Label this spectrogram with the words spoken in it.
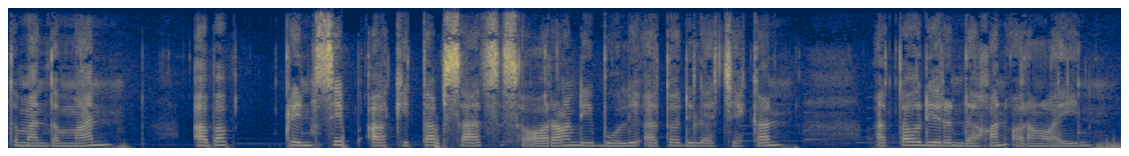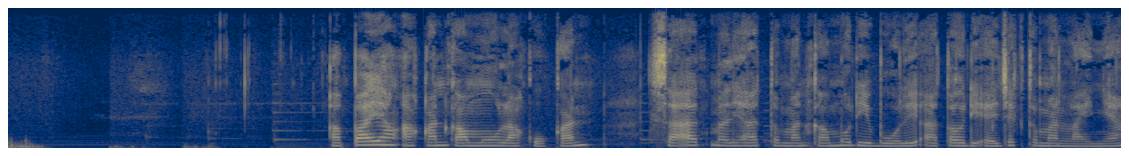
Teman-teman, apa prinsip Alkitab saat seseorang dibully atau dilecehkan atau direndahkan orang lain? Apa yang akan kamu lakukan saat melihat teman kamu dibully atau diejek teman lainnya?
